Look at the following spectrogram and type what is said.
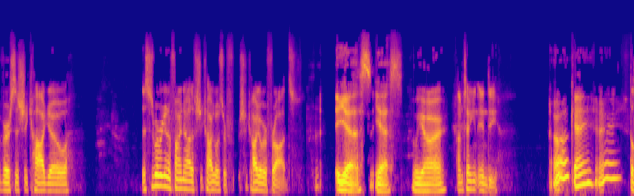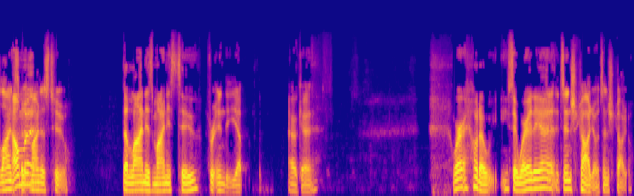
versus Chicago. This is where we're going to find out if Chicago's or Chicago are frauds. yes, yes, we are. I'm taking Indy. Oh, okay, all right. The line's at minus two The line is minus two. for Indy. Yep. Okay. Where? Hold on. You say where are they at? It's in Chicago. It's in Chicago.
